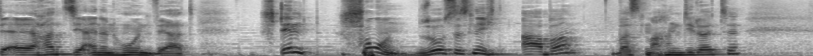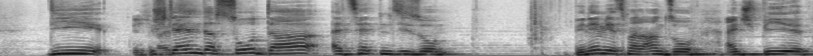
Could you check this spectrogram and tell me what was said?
äh, hat sie einen hohen Wert. Stimmt schon, so ist es nicht. Aber was machen die Leute? Die stellen das so dar, als hätten sie so wir nehmen jetzt mal an, so ein Spiel,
